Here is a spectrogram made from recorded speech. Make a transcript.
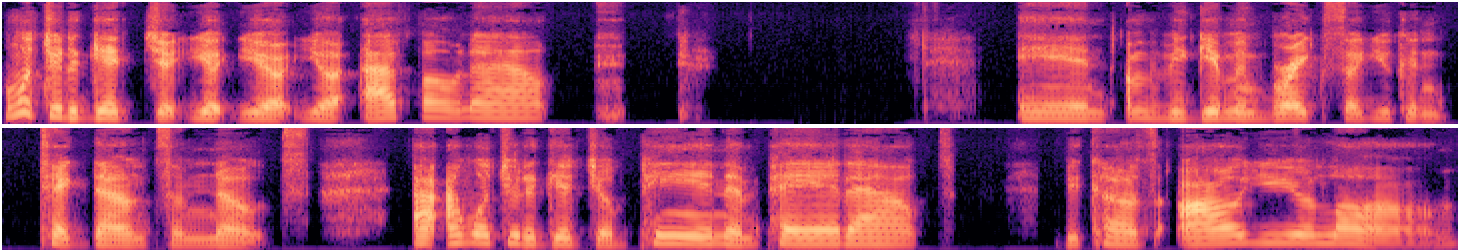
I want you to get your your your, your iPhone out, and I'm gonna be giving breaks so you can take down some notes. I, I want you to get your pen and pad out because all year long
